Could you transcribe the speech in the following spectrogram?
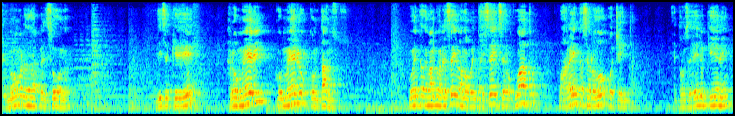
El nombre de la persona dice que es Romeri Comerio Contanzos. Cuenta de Banco de Reserva 9604 4002 80. Entonces ellos quieren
